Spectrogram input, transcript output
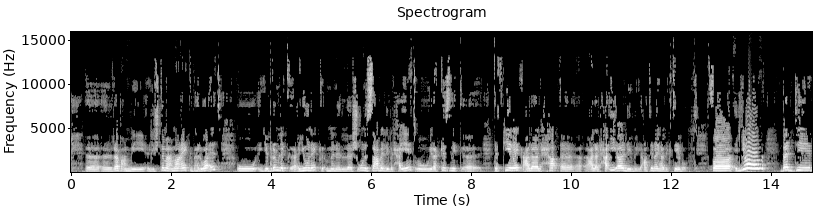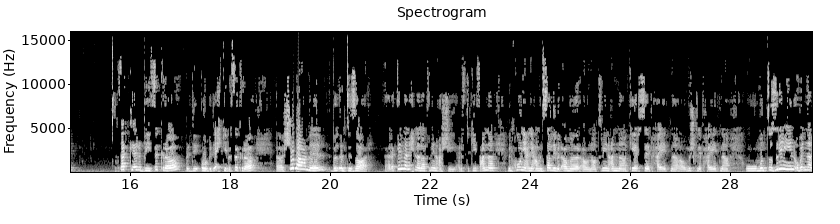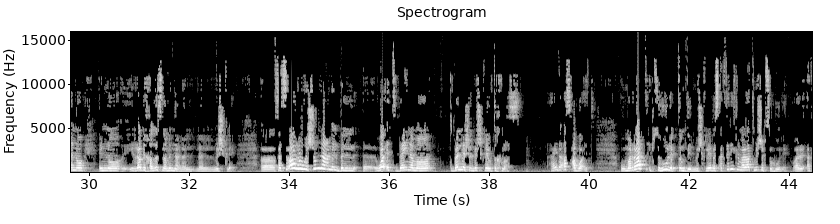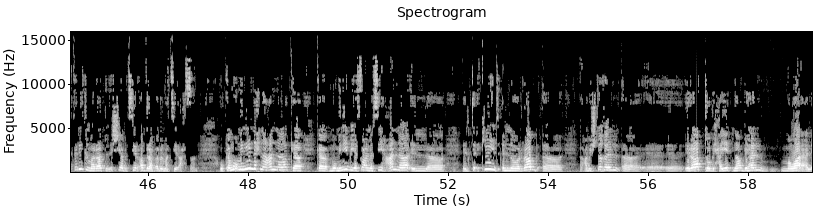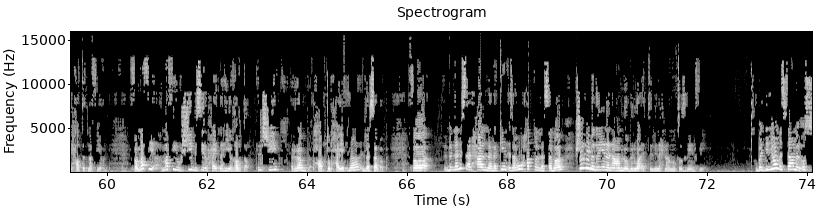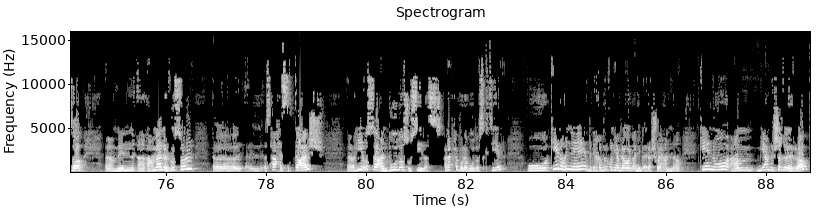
الرب عم يجتمع معك بهالوقت ويبرم لك عيونك من الشؤون الصعبة اللي بالحياة ويركز لك تفكيرك على الحق على الحقيقة اللي بيعطينا إياها بكتابه. فاليوم بدي فكر بفكرة بدي أو بدي أحكي بفكرة آه شو بعمل بالانتظار؟ هلا كلنا نحن ناطرين على شيء عرفت كيف؟ عنا بنكون يعني عم نصلي بالامر أو ناطرين عنا كارثة بحياتنا أو مشكلة بحياتنا ومنتظرين وبدنا إنه إنه الرب يخلصنا منها للمشكلة. آه فالسؤال هو شو بنعمل بالوقت بينما تبلش المشكلة وتخلص؟ هيدا أصعب وقت. ومرات بسهولة بتمضي المشكلة بس اكثريه المرات مش بسهولة واكثريه المرات الأشياء بتصير أضرب قبل ما تصير أحسن. وكمؤمنين نحن عنا ك... كمؤمنين بيسوع المسيح عنا التأكيد إنه الرب آه، عم يشتغل آه، آه، إرادته بحياتنا بهالمواقع اللي حاطتنا فيهم. فما في ما في شيء بيصير بحياتنا هي غلطة. كل شيء الرب حاطه بحياتنا لسبب. ف بدنا نسأل حالنا لكن إذا هو حطنا لسبب شو اللي بده إيانا نعمله بالوقت اللي نحن منتظرين فيه؟ وبدي اليوم أستعمل قصة آه، من آه، أعمال الرسل آه، الإصحاح ال 16 هي قصة عن بولس وسيلس. أنا بحبه لبولس كثير وكانوا هن بدي أخبركم إياها بالأول بعدين بقرأ شوي عنها. كانوا عم يعملوا شغل الرب.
